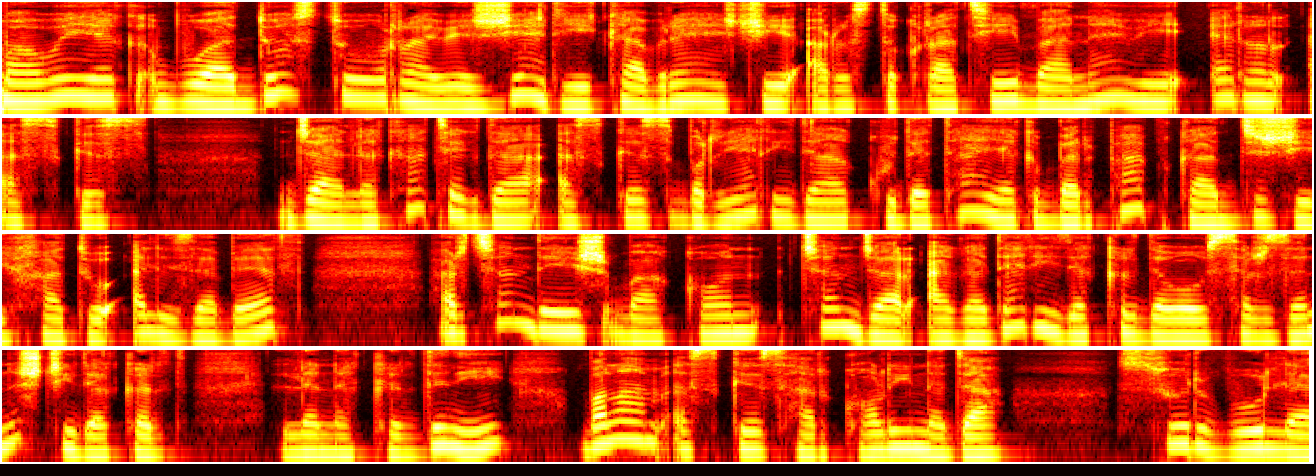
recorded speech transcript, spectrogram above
ماوەیەک بووە دۆست و ڕاوێژیاری کابرایەکی ئارستۆکراتی بە ناوی ئێرڵ ئەسکس، جا لە کاتێکدا ئەسکس بڕیاری دا کودەتایەک بەرپا بکات دژی خاتوو ئەلیزابێث، هەرچەندەیش باکۆن چەند جار ئاگاداری دەکردەوە و سەرزەنشتی دەکرد لە نەکردنی، بەڵام ئەسکس هەر کۆڵی نەدا. سوور بوو لە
